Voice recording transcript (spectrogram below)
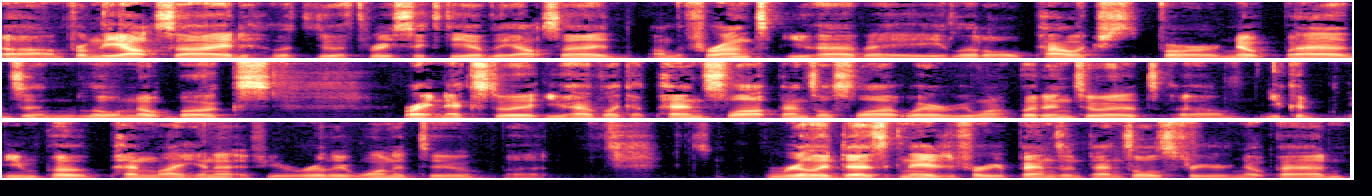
um, from the outside, let's do a 360 of the outside. On the front, you have a little pouch for notepads and little notebooks. Right next to it, you have like a pen slot, pencil slot, whatever you want to put into it. Um, you could even put a pen light in it if you really wanted to, but it's really designated for your pens and pencils for your notepad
